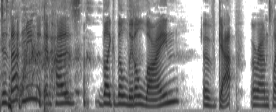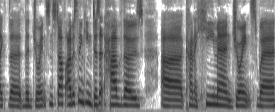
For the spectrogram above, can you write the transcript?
Does that mean that it has like the little line of gap around like the the joints and stuff? I was thinking, does it have those uh, kind of He-Man joints where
